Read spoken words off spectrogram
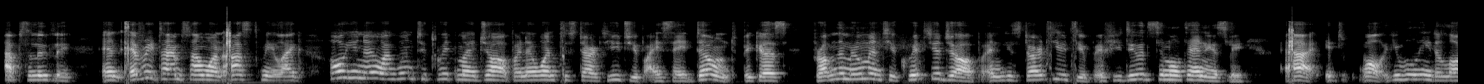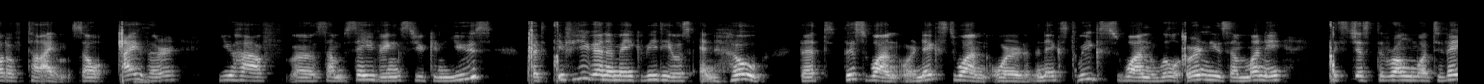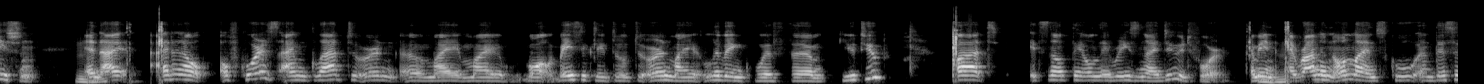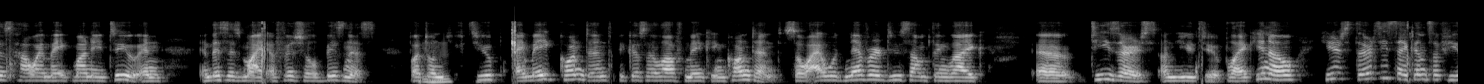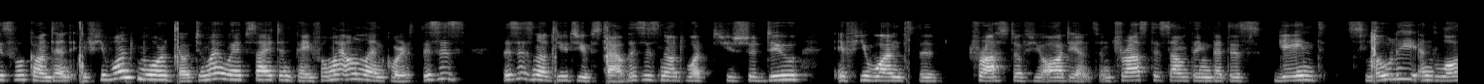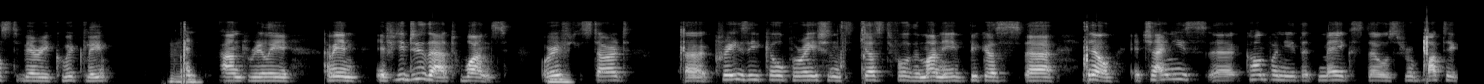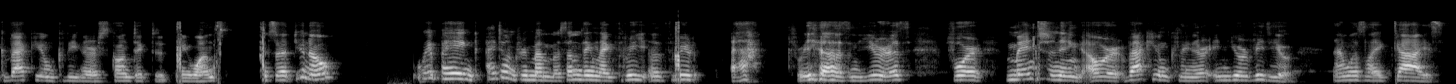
Absolutely and every time someone asks me, like, oh, you know, I want to quit my job and I want to start YouTube, I say, don't, because from the moment you quit your job and you start YouTube, if you do it simultaneously, uh, it well, you will need a lot of time. So either you have uh, some savings you can use, but if you're gonna make videos and hope that this one or next one or the next week's one will earn you some money, it's just the wrong motivation. Mm-hmm. And I, I don't know. Of course, I'm glad to earn uh, my my well, basically to to earn my living with um, YouTube, but it's not the only reason I do it for. I mean, mm-hmm. I run an online school, and this is how I make money too, and and this is my official business. But mm-hmm. on YouTube, I make content because I love making content. So I would never do something like uh, teasers on YouTube, like you know, here's 30 seconds of useful content. If you want more, go to my website and pay for my online course. This is this is not YouTube style. This is not what you should do if you want the trust of your audience. And trust is something that is gained slowly and lost very quickly. Mm-hmm. And you can't really, I mean, if you do that once, or mm-hmm. if you start uh, crazy corporations just for the money, because, uh, you know, a Chinese uh, company that makes those robotic vacuum cleaners contacted me once and said, you know, we're paying, I don't remember, something like three, uh, three, ah, 3,000 euros for mentioning our vacuum cleaner in your video. And I was like, guys,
